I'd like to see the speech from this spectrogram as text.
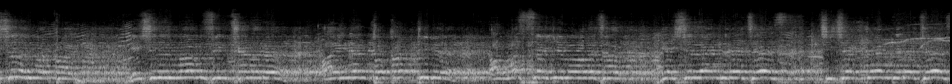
yeşil ırmak. Yeşil ırmağımızın kenarı aynen tokat gibi, Amasya gibi olacak. Yeşillendireceğiz, çiçeklendireceğiz.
